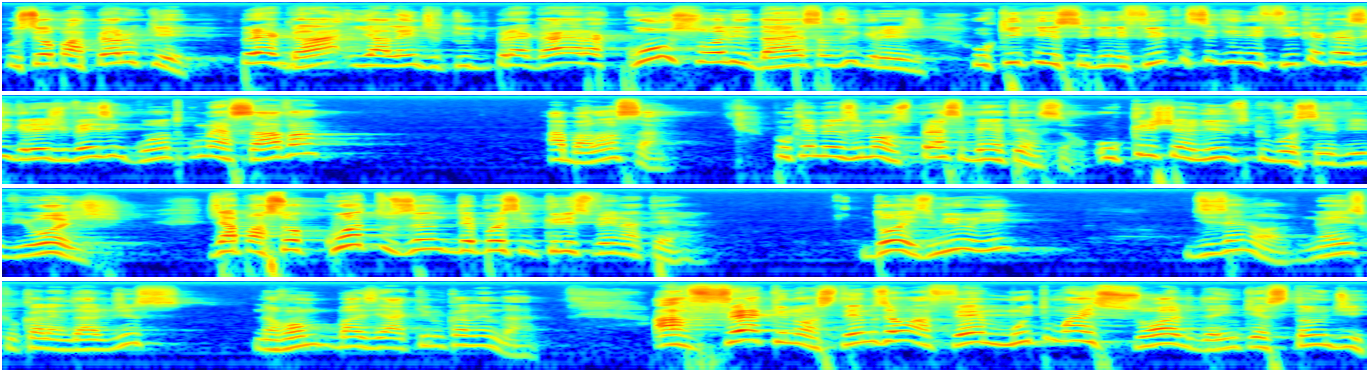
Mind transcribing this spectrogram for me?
o seu papel era o quê? Pregar, e além de tudo, pregar era consolidar essas igrejas. O que, que isso significa? Significa que as igrejas, de vez em quando, começavam a balançar. Porque, meus irmãos, presta bem atenção. O cristianismo que você vive hoje já passou quantos anos depois que Cristo veio na Terra? 2019. Não é isso que o calendário diz? Nós vamos basear aqui no calendário. A fé que nós temos é uma fé muito mais sólida em questão de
